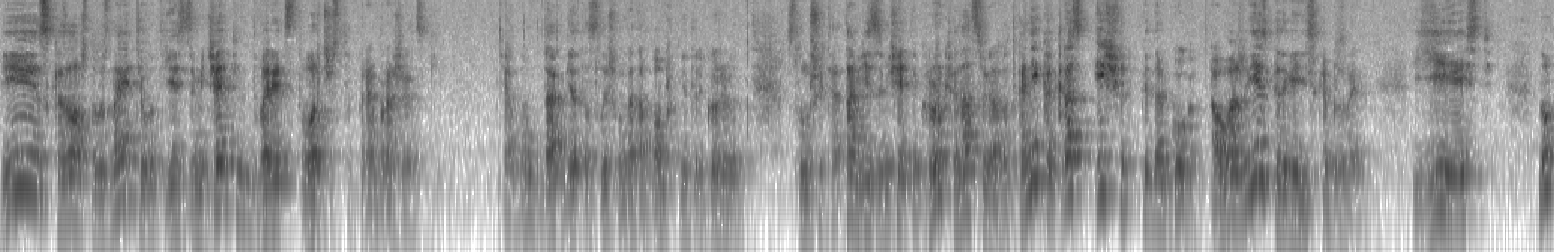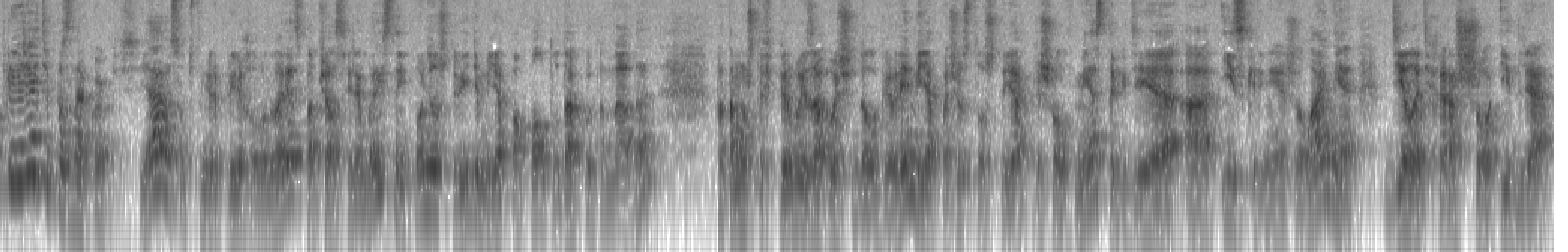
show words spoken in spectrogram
и сказал, что, вы знаете, вот есть замечательный дворец творчества Преображенский. Я, ну да, где-то слышал, у меня там бабушка недалеко живет. Слушайте, а там есть замечательный кружок финансовый грамоты. Вот они как раз ищут педагога. А у вас же есть педагогическое образование? Есть. Ну, приезжайте, познакомьтесь. Я, собственно говоря, приехал во дворец, пообщался с Еленой Борисовной и понял, что, видимо, я попал туда, куда надо. Потому что впервые за очень долгое время я почувствовал, что я пришел в место, где а, искреннее желание делать хорошо и для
